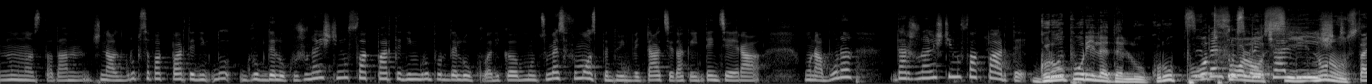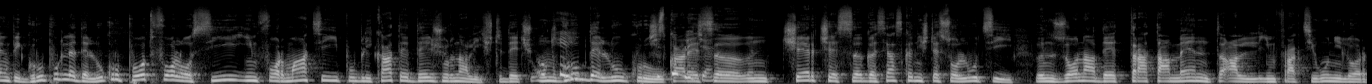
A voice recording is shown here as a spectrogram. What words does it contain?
nu în ăsta, dar în, și în alt grup, să fac parte din nu, grup de lucru. Jurnaliștii nu fac parte din grupuri de lucru, adică mulțumesc frumos pentru invitație, dacă intenția era una bună, dar jurnaliștii nu fac parte. Grupurile de lucru pot pentru folosi, specialiști. nu, nu, stai un pic, grupurile de lucru pot folosi informații publicate de jurnaliști. Deci un Ok. grup de lucru Și-s care publice. să încerce să găsească niște soluții în zona de tratament al infracțiunilor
